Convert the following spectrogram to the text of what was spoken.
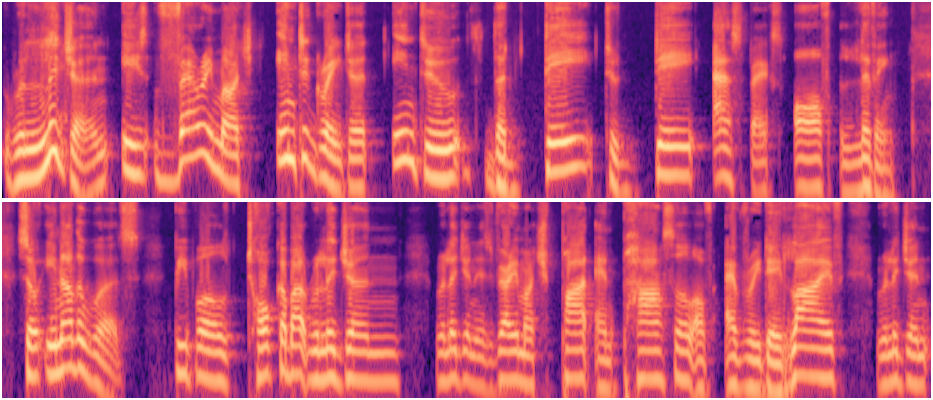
religion is very much integrated into the day to day aspects of living. So, in other words, people talk about religion. Religion is very much part and parcel of everyday life. Religion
